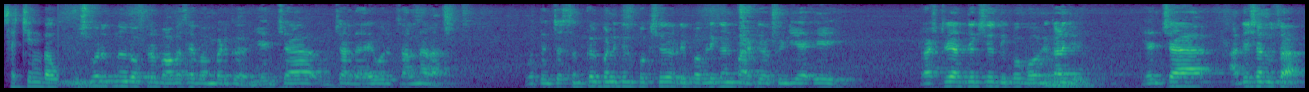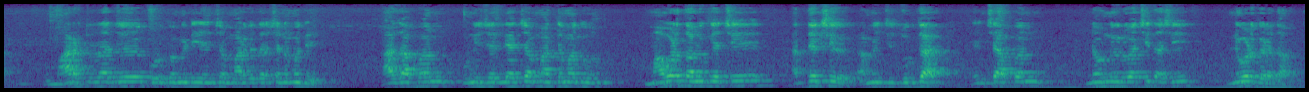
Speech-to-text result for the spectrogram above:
सचिन भाऊ विश्वरत्न डॉक्टर बाबासाहेब आंबेडकर यांच्या विचारधारेवर चालणारा व त्यांच्या संकल्पनेतील पक्ष Republican Party of India A राष्ट्रीय अध्यक्ष दीपक भाऊ निकाळजे यांच्या आदेशानुसार महाराष्ट्र राज्य कोड कमिटी यांच्या मार्गदर्शनामध्ये आज आपण पुणे जिल्ह्याच्या माध्यमातून मावळ तालुक्याचे अध्यक्ष अमितजी जुगदार यांची आपण नवनिर्वाचित अशी निवड करत आहोत.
